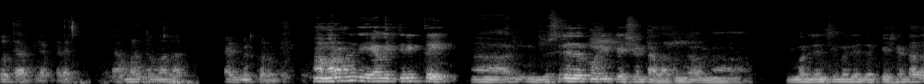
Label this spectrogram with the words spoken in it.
होत्या आपल्याकडे. त्यामुळे तुम्हाला ॲडमिट करून हां मला म्हणायचं या व्यतिरिक्त दुसरे जर कोणी पेशंट आला समजा इमर्जन्सीमध्ये जर पेशंट आला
